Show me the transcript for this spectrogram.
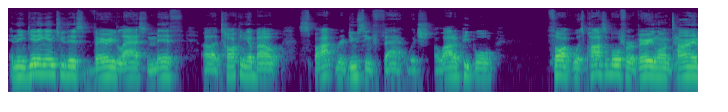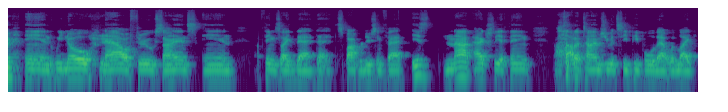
And then getting into this very last myth uh, talking about spot reducing fat, which a lot of people thought was possible for a very long time. And we know now through science and things like that that spot reducing fat is not actually a thing. A lot of times you would see people that would like,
